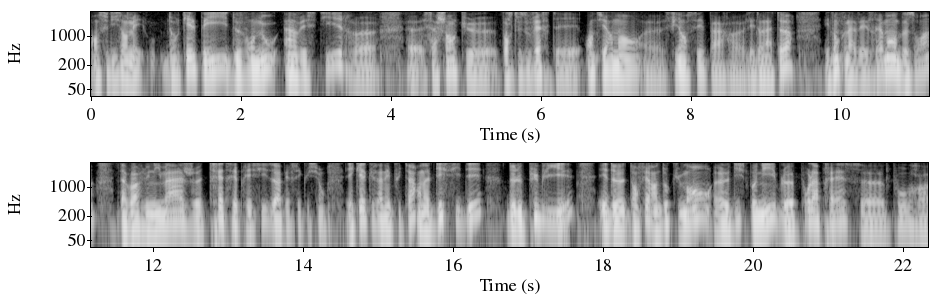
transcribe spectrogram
en se disant mais dans quel pays devons-nous investir, euh, euh, sachant que Portes Ouvertes est entièrement euh, financé par les donateurs, et donc on avait vraiment besoin d'avoir une image très très précise de la persécution. Et quelques années plus tard, on a décidé de le publier et d'en faire un document disponible pour la presse, pour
